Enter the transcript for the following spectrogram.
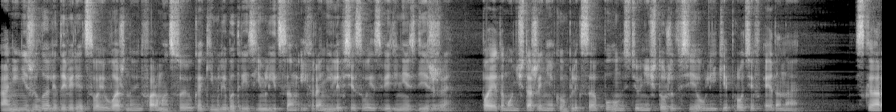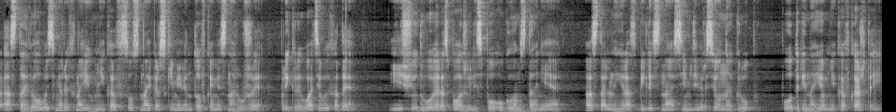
Они не желали доверять свою важную информацию каким-либо третьим лицам и хранили все свои сведения здесь же. Поэтому уничтожение комплекса полностью уничтожит все улики против Эдана. Скар оставил восьмерых наемников со снайперскими винтовками снаружи прикрывать выходы. Еще двое расположились по углам здания, остальные разбились на семь диверсионных групп – по три наемника в каждой.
